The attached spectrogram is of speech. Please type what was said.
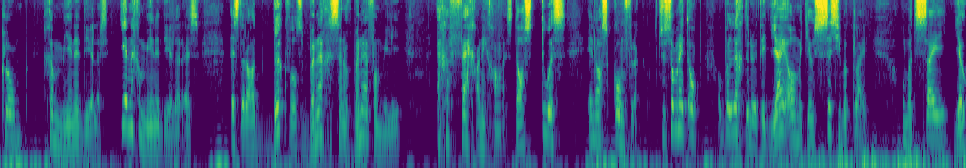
klomp gemeene delers. Een gemeene deler is is dat daar dikwels binne gesin of binne 'n familie 'n geveg aan die gang is. Daar's twis en daar's konflik. So sommer net op op 'n ligte noot, het jy al met jou sussie beklei omdat sy jou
